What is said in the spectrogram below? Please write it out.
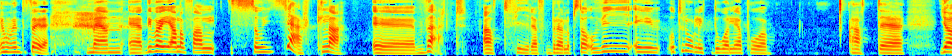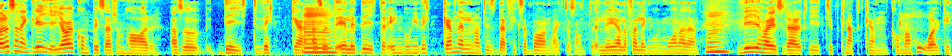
jo, men så är det. Men eh, det var i alla fall så jäkla eh, värt att fira bröllopsdag. Och vi är ju otroligt dåliga på att eh, göra såna här grejer. Jag har kompisar som har alltså, dejtvecka, Mm. alltså, eller dejtar en gång i veckan eller någonting sånt där, fixar barnvakt och sånt, eller i alla fall en gång i månaden. Mm. Vi har ju sådär att vi typ knappt kan komma ihåg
